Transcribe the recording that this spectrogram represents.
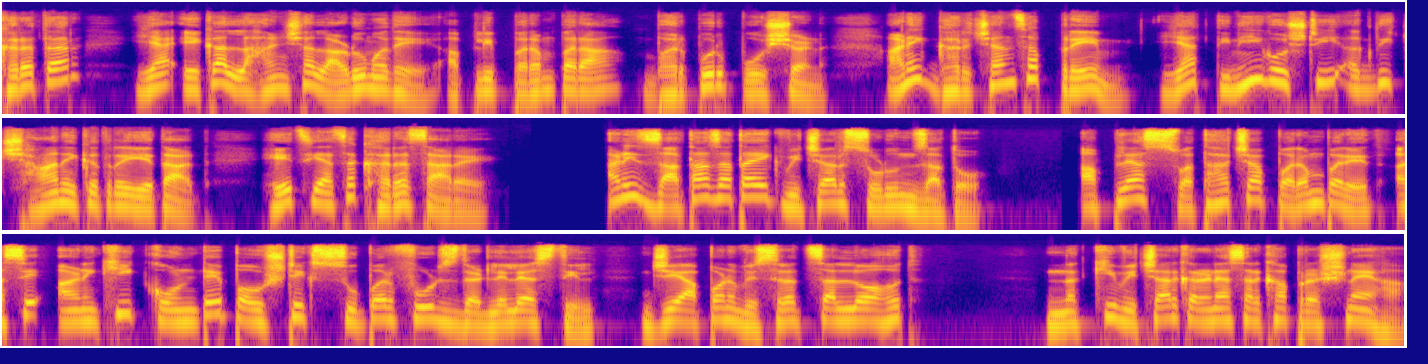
खरं तर या एका लहानशा लाडूमध्ये आपली परंपरा भरपूर पोषण आणि घरच्यांचा प्रेम या तिन्ही गोष्टी अगदी छान एकत्र येतात हेच याचं खरं सार आहे. आणि जाता जाता एक विचार सोडून जातो. आपल्या स्वतःच्या परंपरेत असे आणखी कोणते पौष्टिक सुपरफूड्स दडलेले असतील जे आपण विसरत चाललो आहोत? नक्की विचार करण्यासारखा प्रश्न आहे हा.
